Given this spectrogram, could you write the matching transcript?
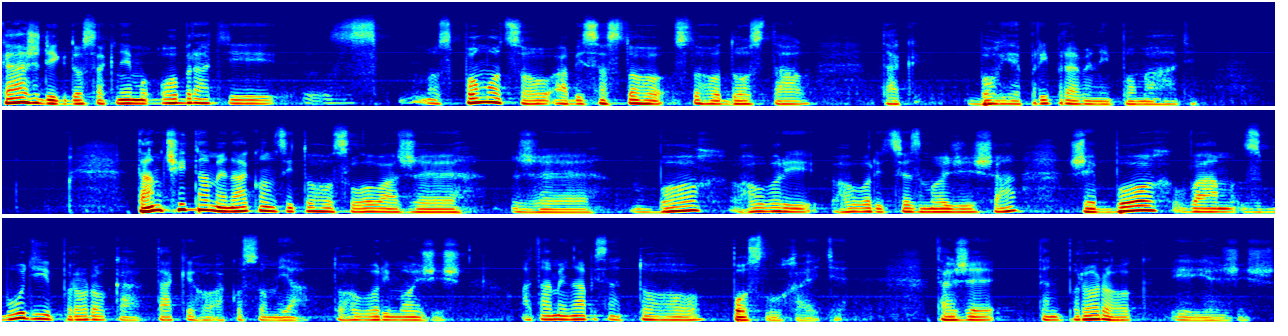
Každý, kto sa k nemu obratí s, s pomocou, aby sa z toho, z toho dostal, tak Boh je pripravený pomáhať. Tam čítame na konci toho slova, že, že Boh hovorí, hovorí cez Mojžiša, že Boh vám zbudí proroka takého, ako som ja. To hovorí Mojžiš. A tam je napísané, toho poslúchajte. Takže ten prorok je Ježiš.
